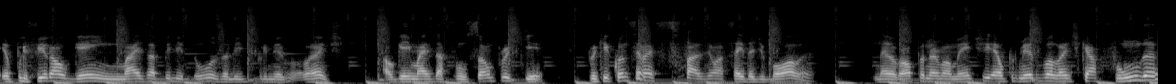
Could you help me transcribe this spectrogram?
eu prefiro alguém mais habilidoso ali de primeiro volante, alguém mais da função, por quê? Porque quando você vai fazer uma saída de bola, na Europa normalmente é o primeiro volante que afunda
